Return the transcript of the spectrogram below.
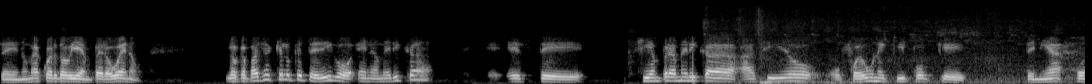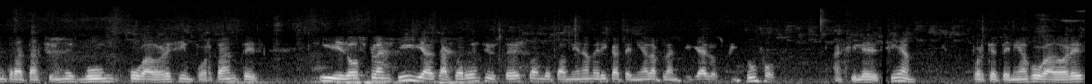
sé, no me acuerdo bien, pero bueno, lo que pasa es que lo que te digo, en América, eh, este, siempre América ha sido o fue un equipo que tenía contrataciones boom, jugadores importantes y dos plantillas. Acuérdense ustedes cuando también América tenía la plantilla de los pitufos así le decían, porque tenía jugadores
